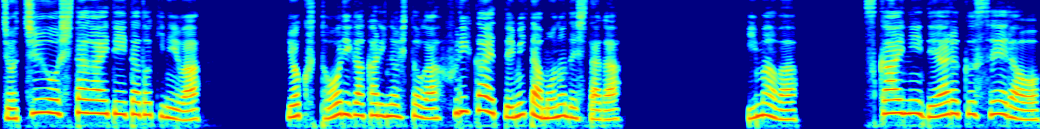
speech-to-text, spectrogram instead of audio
女中を従えていた時には、よく通りがかりの人が振り返ってみたものでしたが、今は使いに出歩くセーラを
